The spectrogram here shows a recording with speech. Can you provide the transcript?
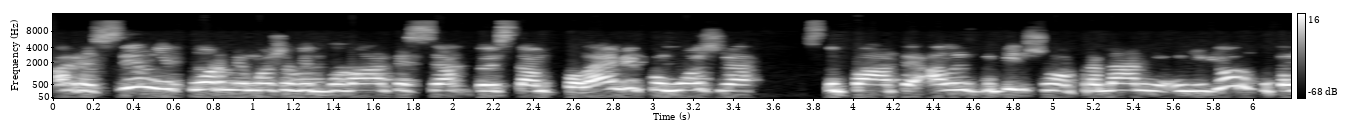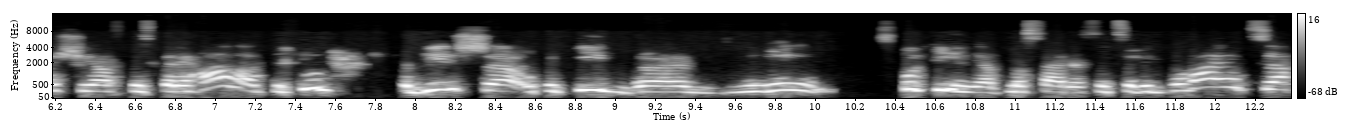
агресивній формі може відбуватися. Хтось там в полеміку може вступати, але здебільшого, принаймні у Нью-Йорку, те, що я спостерігала, то тут більше у такій е, ну, спокійній атмосфері все це відбувається.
